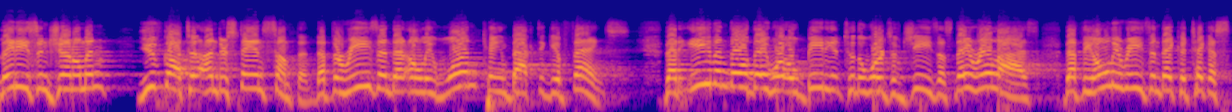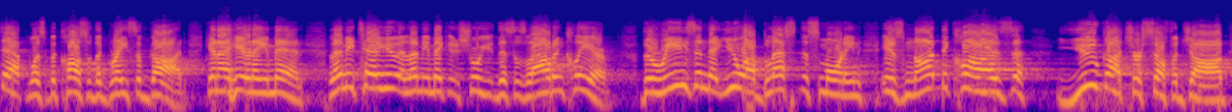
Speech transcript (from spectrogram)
Ladies and gentlemen, you've got to understand something that the reason that only one came back to give thanks that even though they were obedient to the words of Jesus, they realized that the only reason they could take a step was because of the grace of God. Can I hear an amen? Let me tell you, and let me make it sure you, this is loud and clear. The reason that you are blessed this morning is not because you got yourself a job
